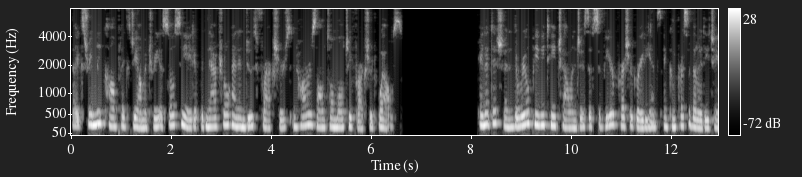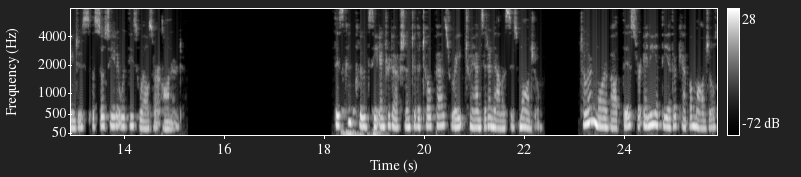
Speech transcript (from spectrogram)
the extremely complex geometry associated with natural and induced fractures in horizontal multifractured wells. In addition, the real PVT challenges of severe pressure gradients and compressibility changes associated with these wells are honored. This concludes the introduction to the Topaze Rate Transient Analysis module. To learn more about this or any of the other Kappa modules,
